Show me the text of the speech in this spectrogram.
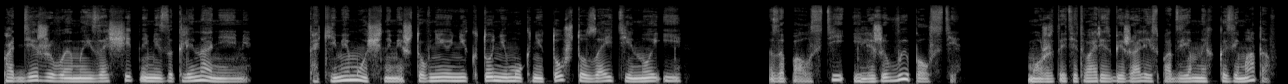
поддерживаемые защитными заклинаниями, такими мощными, что в нее никто не мог не то что зайти, но и заползти или же выползти. Может, эти твари сбежали из подземных казематов?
